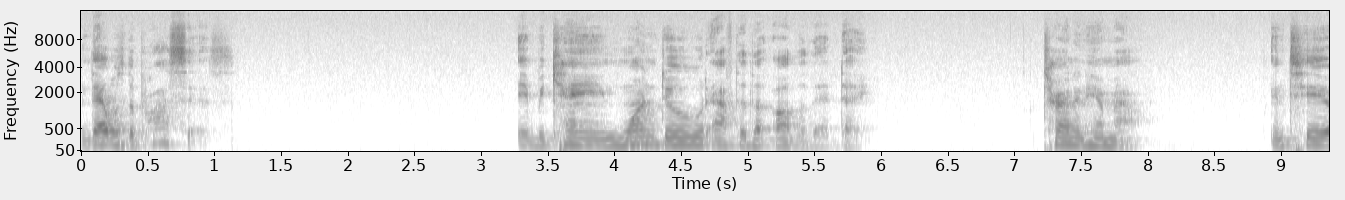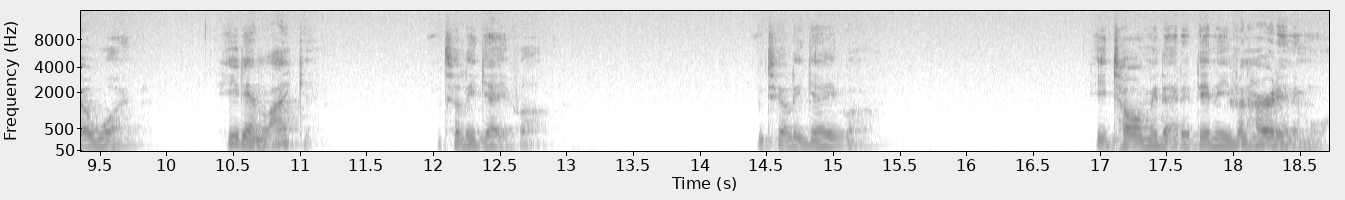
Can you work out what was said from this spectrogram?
And that was the process. It became one dude after the other that day, turning him out until what? He didn't like it until he gave up. Until he gave up. He told me that it didn't even hurt anymore.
